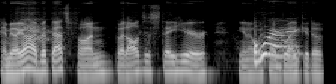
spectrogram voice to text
and be like, "Oh, I bet that's fun," but I'll just stay here, you know, or, with my blanket of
